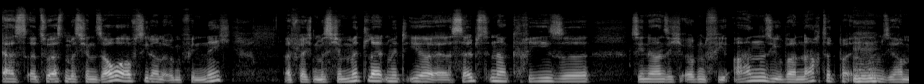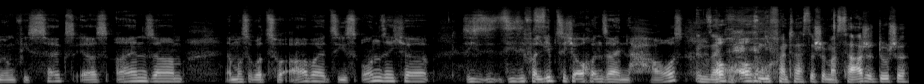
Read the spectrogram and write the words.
Er ist äh, zuerst ein bisschen sauer auf sie, dann irgendwie nicht. Er hat vielleicht ein bisschen Mitleid mit ihr. Er ist selbst in einer Krise. Sie nähern sich irgendwie an. Sie übernachtet bei Mhm. ihm. Sie haben irgendwie Sex. Er ist einsam. Er muss aber zur Arbeit. Sie ist unsicher. Sie, sie, sie verliebt sich auch in sein Haus. in, sein, auch, auch, in die fantastische Massagedusche.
